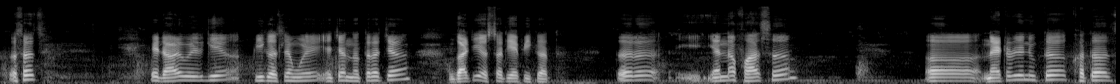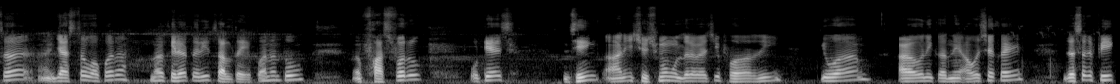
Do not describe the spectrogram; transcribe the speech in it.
तसंच हे डाळवर्गीय पीक असल्यामुळे याच्या नत्राच्या गाठी असतात या पिकात. तर यांना फारसं नायट्रोजनयुक्त खताचा जास्त वापर न केला तरी चालतं आहे परंतु फॉस्फर पोटॅश झिंक आणि सूक्ष्म मूलद्रव्याची फवारणी किंवा आळवणी करणे आवश्यक आहे. जसं पीक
